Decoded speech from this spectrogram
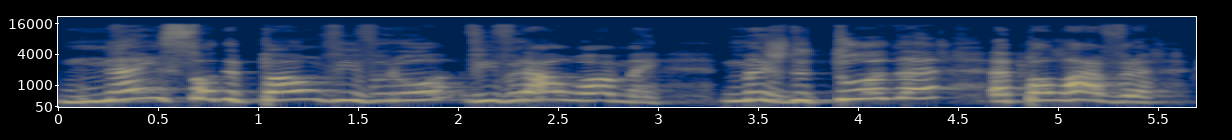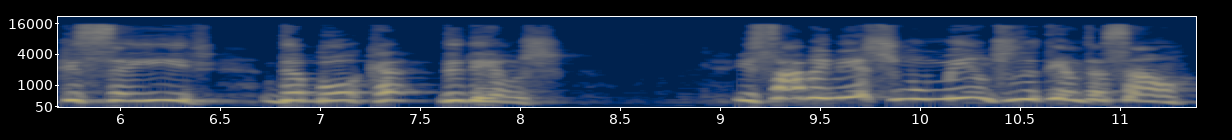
nem só de pão viverou, viverá o homem, mas de toda a palavra que sair da boca de Deus. E sabem, nestes momentos de tentação,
